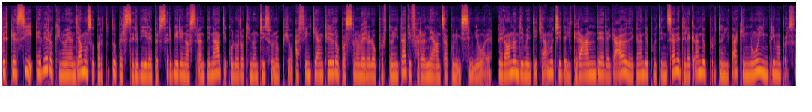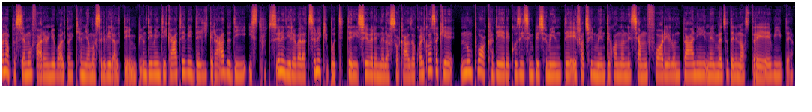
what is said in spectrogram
Perché sì, è vero che noi andiamo soprattutto per servire, per servire i nostri antenati, coloro che non ci sono più, affinché anche loro possano avere l'opportunità di fare alleanza con il Signore. Però non dimentichiamoci del grande regalo, del grande potenziale, delle grandi opportunità che noi in prima persona possiamo fare ogni volta che andiamo a servire al Tempio. Non dimenticatevi del grado di istruzione, di rivelazione che potete ricevere nella sua casa, qualcosa che non può accadere così semplicemente e facilmente quando ne siamo fuori e lontani nel mezzo delle nostre vite.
